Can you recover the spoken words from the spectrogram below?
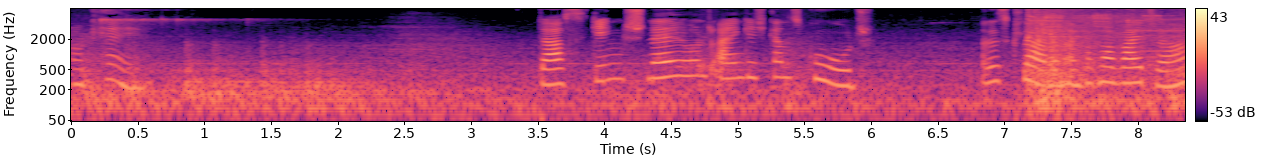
Okay. Das ging schnell und eigentlich ganz gut. Alles klar, dann einfach mal weiter.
